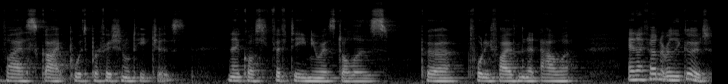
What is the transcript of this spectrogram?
via Skype with professional teachers, and they cost 15 US dollars per 45 minute hour, and I found it really good.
